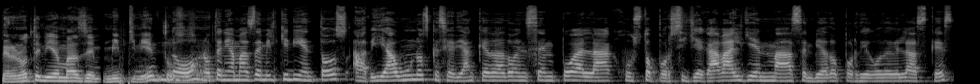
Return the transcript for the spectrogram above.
Pero no tenía más de 1500. No, o sea. no tenía más de 1500. Había unos que se habían quedado en Zempoala justo por si llegaba alguien más enviado por Diego de Velázquez.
